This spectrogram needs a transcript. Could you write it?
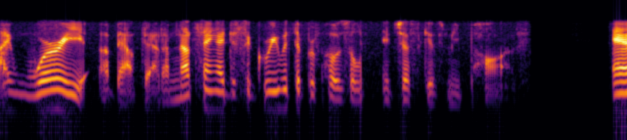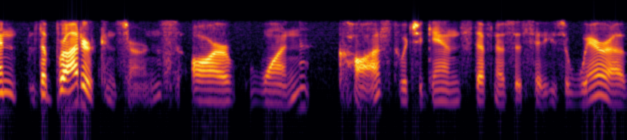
I worry about that. I'm not saying I disagree with the proposal, it just gives me pause. And the broader concerns are one, cost, which again, Stefanos has said he's aware of,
